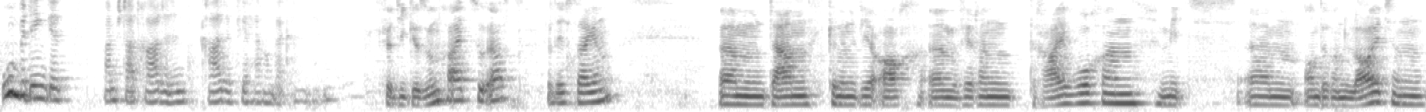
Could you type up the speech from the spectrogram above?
unbedingt jetzt beim Stadtradeln gerade für Herrenberg anmelden? Für die Gesundheit zuerst, würde ich sagen. Ähm, dann können wir auch ähm, während drei Wochen mit ähm, anderen Leuten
